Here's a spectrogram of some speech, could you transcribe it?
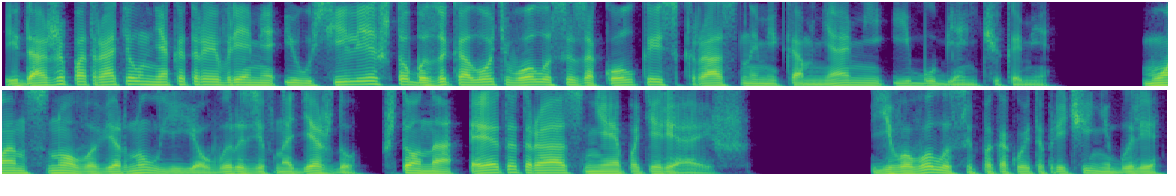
и даже потратил некоторое время и усилия, чтобы заколоть волосы заколкой с красными камнями и бубенчиками. Муан снова вернул ее, выразив надежду, что на этот раз не потеряешь. Его волосы по какой-то причине были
